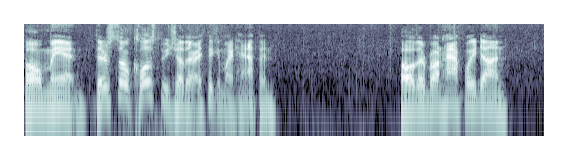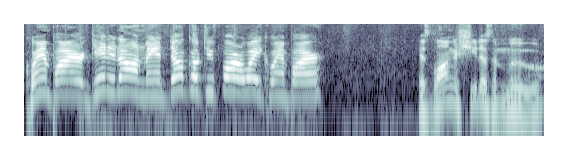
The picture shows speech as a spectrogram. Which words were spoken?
Oh man, they're so close to each other. I think it might happen. Oh, they're about halfway done. Quampire, get it on, man. Don't go too far away, Quampire. As long as she doesn't move,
